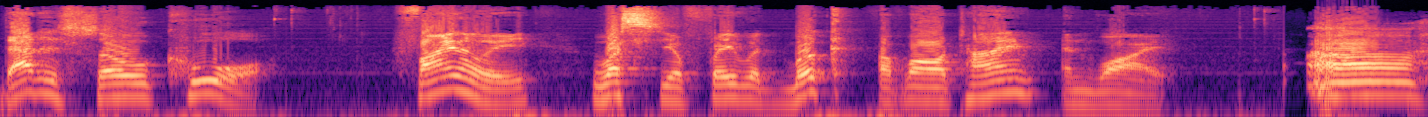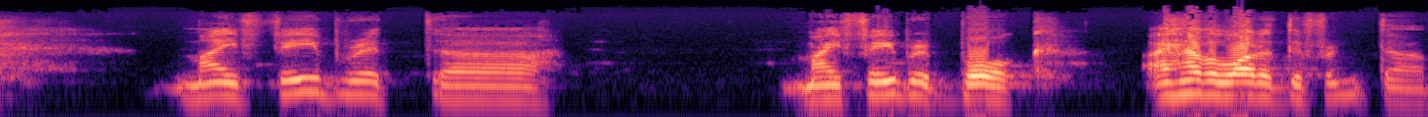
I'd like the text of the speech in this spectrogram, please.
That is so cool. Finally, what's your favorite book of all time and why? Uh, my favorite uh, my favorite book. I have a lot of different uh,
